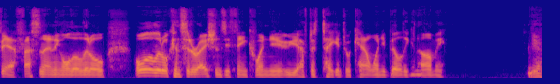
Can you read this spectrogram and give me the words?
Yeah, fascinating. All the little, all the little considerations you think when you you have to take into account when you're building an army. Yeah,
